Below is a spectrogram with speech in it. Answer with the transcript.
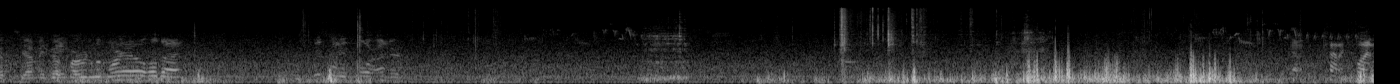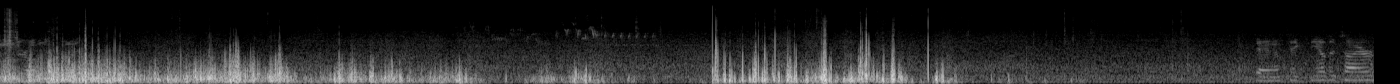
Oops, you want me to go forward a little more? no, hold on. This one is more under. Gotta kind of climb under on this side. And take the other tire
